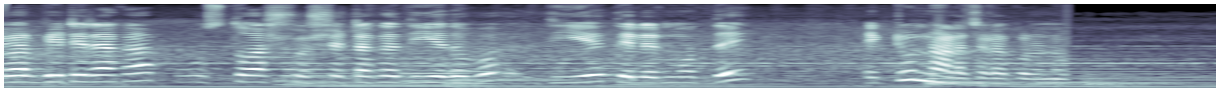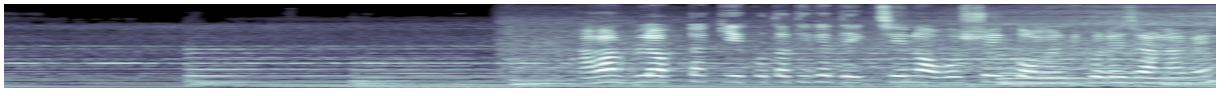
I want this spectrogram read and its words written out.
এবার বেটে রাখা পোস্ত আর সর্ষেটাকে দিয়ে দেবো। দিয়ে তেলের মধ্যে একটু নাড়াচাড়া করে নেব। আমার ব্লগটা কে কোথা থেকে দেখছেন অবশ্যই কমেন্ট করে জানাবেন।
